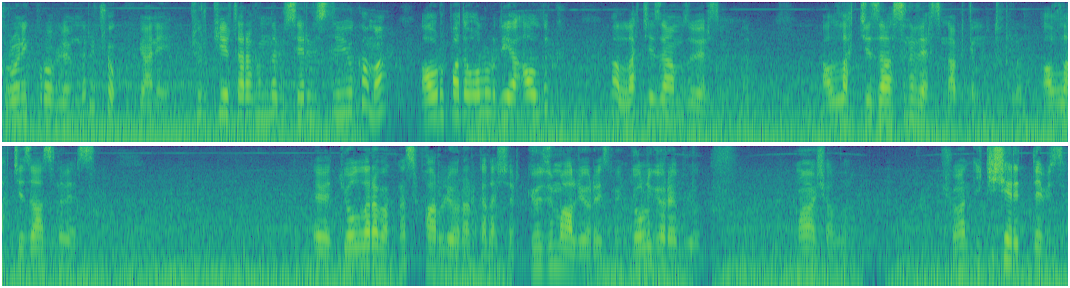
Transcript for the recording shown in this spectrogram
Kronik problemleri çok. Yani Türkiye tarafında bir servisliği yok ama Avrupa'da olur diye aldık. Allah cezamızı versin. Allah cezasını versin abidin tırların. Allah cezasını versin. Evet yollara bak nasıl parlıyor arkadaşlar. Gözümü alıyor resmen. Yolu görebiliyor. Maşallah. Şu an iki şeritte bizim.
